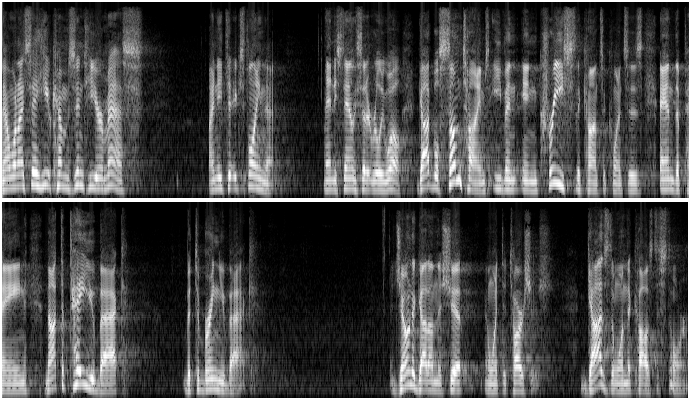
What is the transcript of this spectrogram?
Now, when I say he comes into your mess, I need to explain that. Andy Stanley said it really well. God will sometimes even increase the consequences and the pain, not to pay you back, but to bring you back. Jonah got on the ship and went to Tarshish. God's the one that caused the storm.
